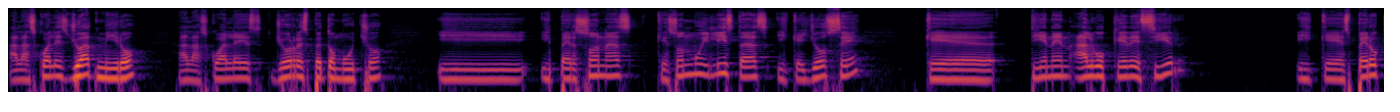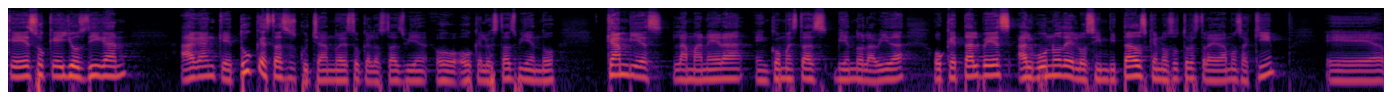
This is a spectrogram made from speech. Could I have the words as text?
a las cuales yo admiro, a las cuales yo respeto mucho y, y personas que son muy listas y que yo sé que tienen algo que decir y que espero que eso que ellos digan hagan que tú que estás escuchando esto, que lo estás viendo o, que lo estás viendo, cambies la manera en cómo estás viendo la vida o que tal vez alguno de los invitados que nosotros traigamos aquí eh,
